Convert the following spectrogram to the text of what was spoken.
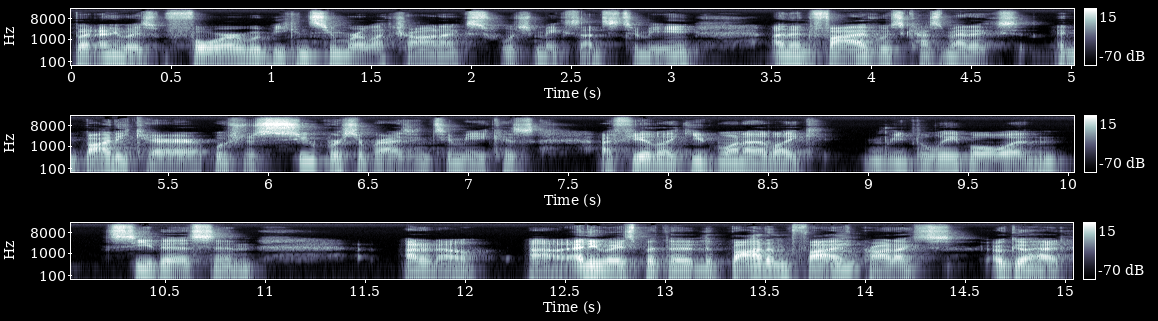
But anyways, four would be consumer electronics, which makes sense to me. And then five was cosmetics and body care, which was super surprising to me because I feel like you'd want to like read the label and see this and I don't know. Uh, anyways, but the, the bottom 5 Mm. products. Oh, go ahead.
